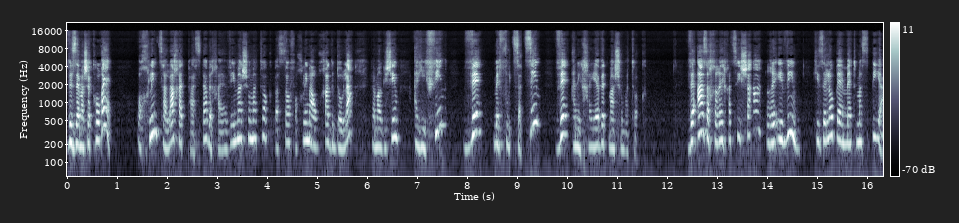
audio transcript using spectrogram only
וזה מה שקורה. אוכלים צלחת פסטה וחייבים משהו מתוק. בסוף אוכלים ארוחה גדולה ומרגישים עייפים ומפוצצים ואני חייבת משהו מתוק. ואז אחרי חצי שעה רעבים, כי זה לא באמת משביע,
